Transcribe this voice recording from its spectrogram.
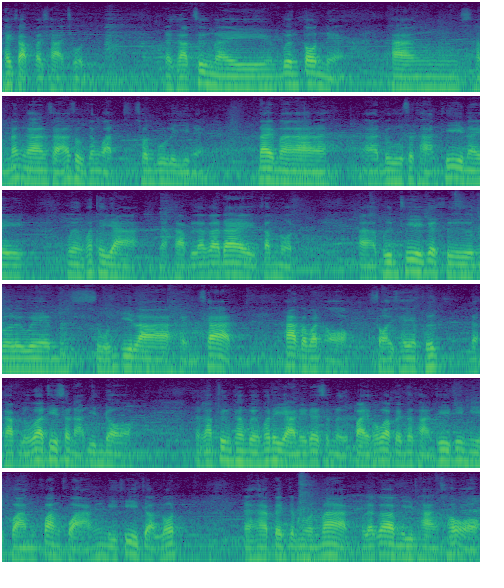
ให้กับประชาชนนะครับ ซึ่งในเบื้องต้นเนี่ย ทางสำนักงานสาธารณสุขจังหวัดชนบุรีเนี่ยได้มาดูสถานที่ในเมืองพัทยานะครับ แล้วก็ได้กำหนดพื้นที่ก็คือบริเวณศูนย์กีฬาแห่งชาติ ภาคตะวันออกซอยชัยพฤกษ์นะครับ หรือว่าที่สนามอินดอร์นะครับซึ่งทางเมืองพัทยานี้ได้เสนอไป เพราะว่าเป็นสถานที่ที่มีความกว้างขวางมีที่จอดรถนะฮะเป็นจำนวนมาก แล้วก็มีทางเข้าออก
